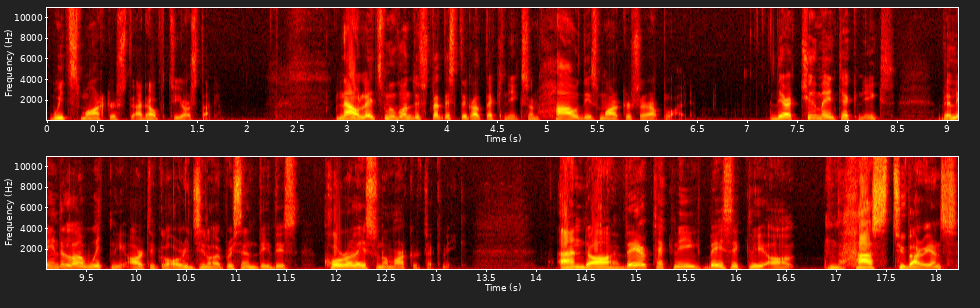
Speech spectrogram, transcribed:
which markers to adopt to your study. Now let's move on to statistical techniques on how these markers are applied. There are two main techniques. The Lindell and Whitney article originally presented this correlational marker technique. And uh, their technique basically uh, has two variants.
